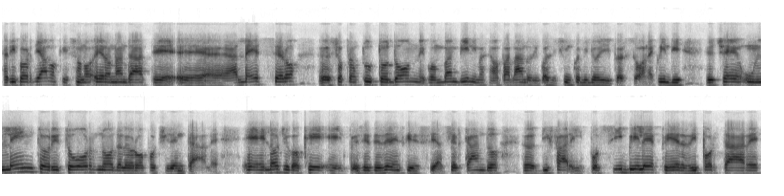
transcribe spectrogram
ricordiamo che sono, erano andate eh, all'estero eh, soprattutto donne con bambini, ma stiamo parlando di quasi 5 milioni di persone, quindi eh, c'è un lento ritorno dall'Europa occidentale. È logico che eh, il Presidente Zelensky stia cercando eh, di fare il possibile per riportare,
